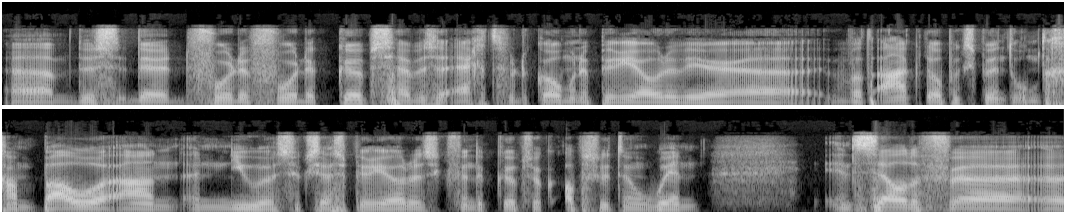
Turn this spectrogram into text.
Uh, dus de, voor, de, voor de Cubs hebben ze echt voor de komende periode weer uh, wat aanknopingspunten om te gaan bouwen aan een nieuwe succesperiode. Dus ik vind de Cubs ook absoluut een win. In hetzelfde uh,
